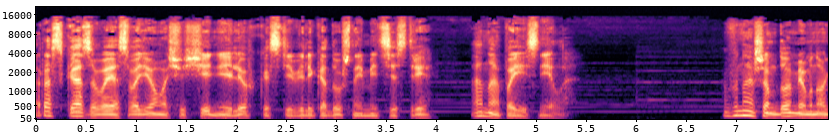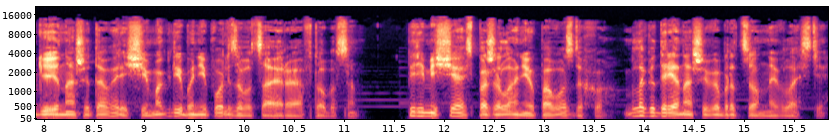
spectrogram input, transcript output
Рассказывая о своем ощущении легкости великодушной медсестре, она пояснила. В нашем доме многие наши товарищи могли бы не пользоваться аэроавтобусом, перемещаясь по желанию по воздуху, благодаря нашей вибрационной власти.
